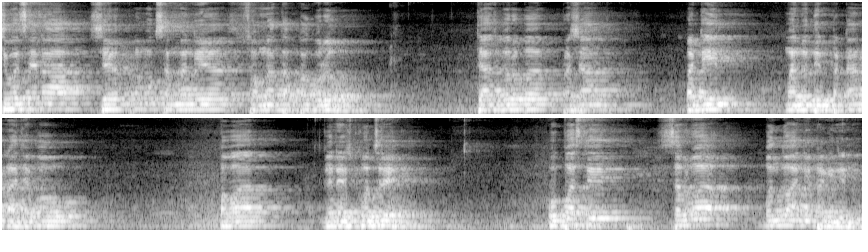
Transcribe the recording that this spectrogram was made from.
शिवसेना शहर प्रमुख सन्माननीय सोमनाथ अप्पा गुरव त्याचबरोबर प्रशांत पाटील मनुद्दीन पठाण राजाभाऊ पवार गणेश खोचरे उपस्थित सर्व बंधू आणि भगिनींना.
